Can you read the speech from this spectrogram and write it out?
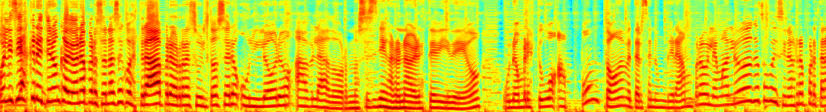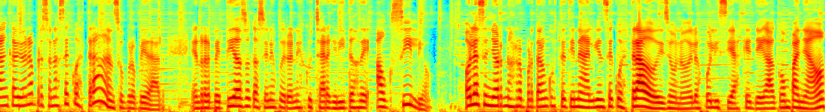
Policías creyeron que había una persona secuestrada, pero resultó ser un loro hablador. No sé si llegaron a ver este video. Un hombre estuvo a punto de meterse en un gran problema luego de que sus vecinos reportaran que había una persona secuestrada en su propiedad. En repetidas ocasiones pudieron escuchar gritos de auxilio. Hola señor, nos reportaron que usted tiene a alguien secuestrado, dice uno de los policías que llega acompañado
